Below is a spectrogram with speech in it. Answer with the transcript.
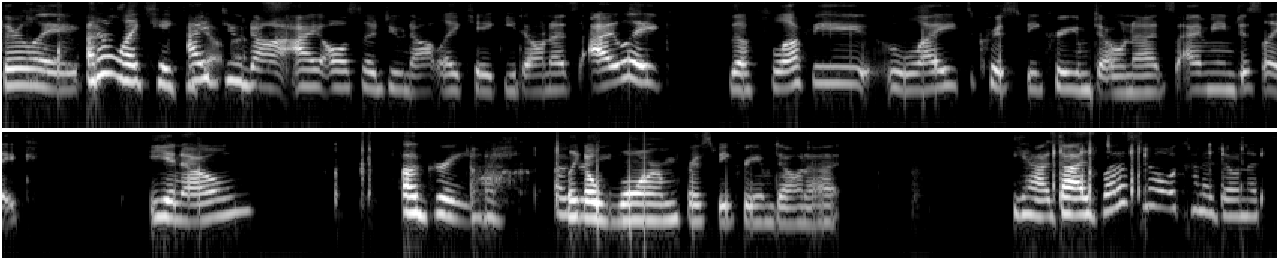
they're like I don't like cakey. I do not. I also do not like cakey donuts. I like the fluffy, light Krispy Kreme donuts. I mean, just like, you know, agree. like a warm Krispy Kreme donut. yeah, guys, let us know what kind of donuts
